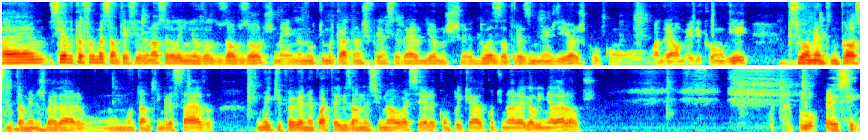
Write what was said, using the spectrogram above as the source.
um, sendo que a formação tem sido a nossa linha dos ovos ouros, né? no último mercado de transferência deu-nos 12 eh, ou 13 milhões de euros com, com, o André Almeida e com o Gui. Possivelmente no próximo também nos vai dar um montante engraçado. Uma equipa B na quarta divisão nacional vai ser complicado continuar a galinha a dar ovos. É sim.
